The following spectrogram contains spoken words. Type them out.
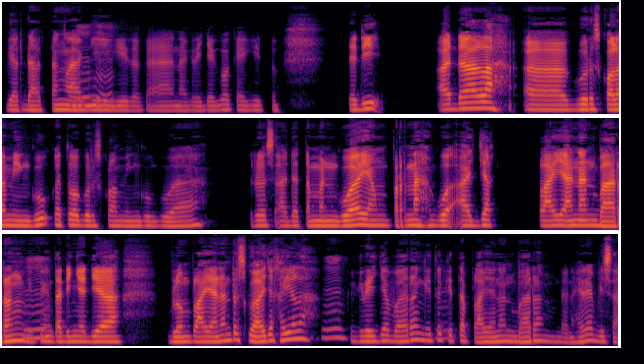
biar datang lagi Mhm. gitu kan. Nah gereja gue kayak gitu. Jadi adalah eh, guru sekolah minggu, ketua guru sekolah minggu gue. Terus ada temen gue yang pernah gue ajak pelayanan bareng gitu Hmm. yang tadinya dia belum pelayanan terus gue ajak ayolah Hmm. ke gereja bareng gitu Hmm. kita pelayanan bareng dan akhirnya bisa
